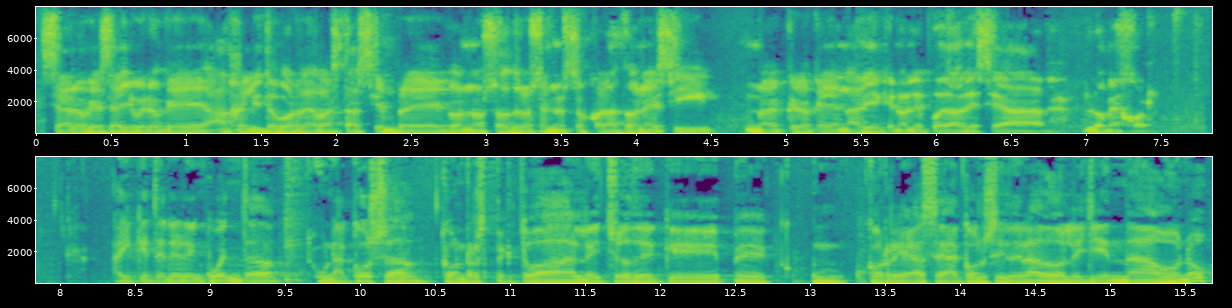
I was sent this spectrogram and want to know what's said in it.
Sea lo que sea, yo creo que Angelito Correa va a estar siempre con nosotros, en nuestros corazones, y no creo que haya nadie que no le pueda desear lo mejor. Hay que tener en cuenta una cosa con respecto al hecho de que eh, Correa sea considerado leyenda o no.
